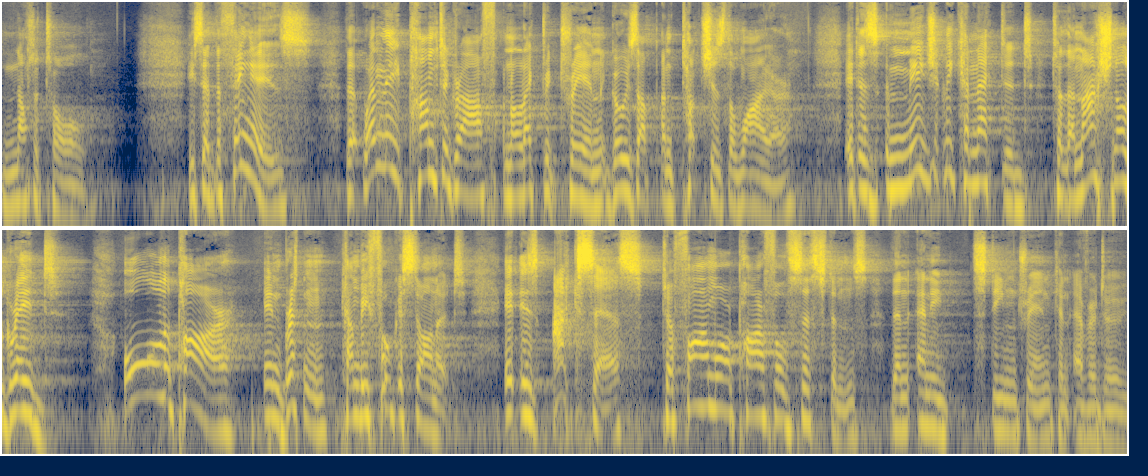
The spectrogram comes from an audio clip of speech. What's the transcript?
Not at all. He said, The thing is that when the pantograph, an electric train, goes up and touches the wire, it is immediately connected to the national grid. All the power in Britain can be focused on it. It is access to far more powerful systems than any steam train can ever do.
